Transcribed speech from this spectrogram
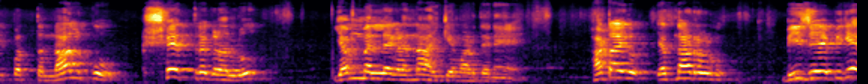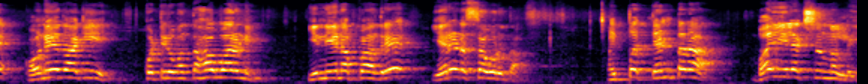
ಇಪ್ಪತ್ತ ನಾಲ್ಕು ಕ್ಷೇತ್ರಗಳಲ್ಲೂ ಎಂ ಎಲ್ ಎಗಳನ್ನು ಆಯ್ಕೆ ಮಾಡ್ತೇನೆ. ಹಠ ಇದು ಯತ್ನಾಳ್ರವ್ರದ್ದು ಬಿ ಜೆ ಪಿಗೆ ಕೊನೆಯದಾಗಿ ಕೊಟ್ಟಿರುವಂತಹ ವಾರ್ನಿಂಗ್ ಇನ್ನೇನಪ್ಪ ಅಂದರೆ ಎರಡು ಸಾವಿರದ ಇಪ್ಪತ್ತೆಂಟರ ಬೈ ಎಲೆಕ್ಷನ್ನಲ್ಲಿ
